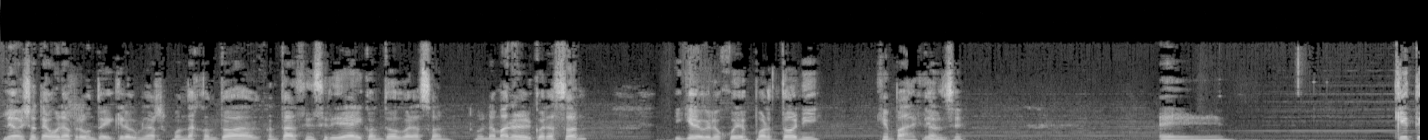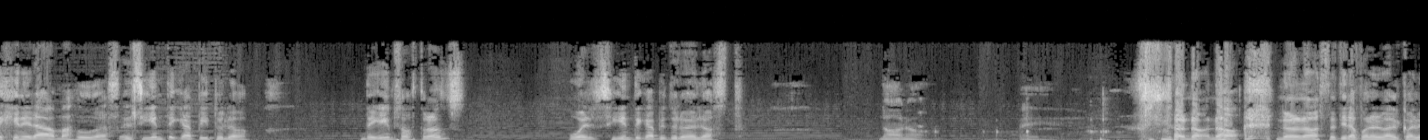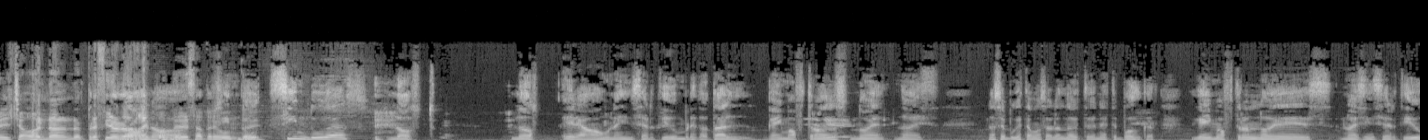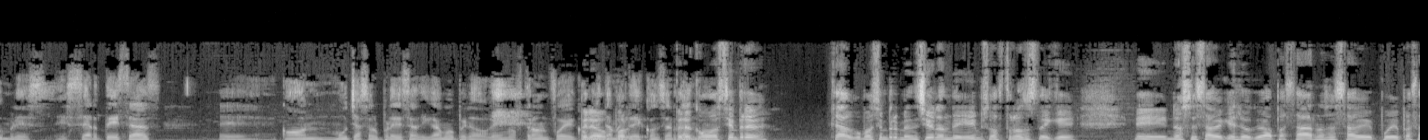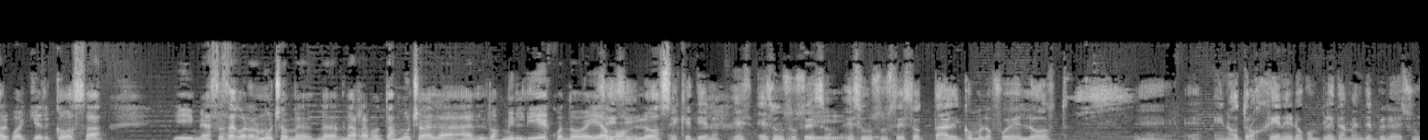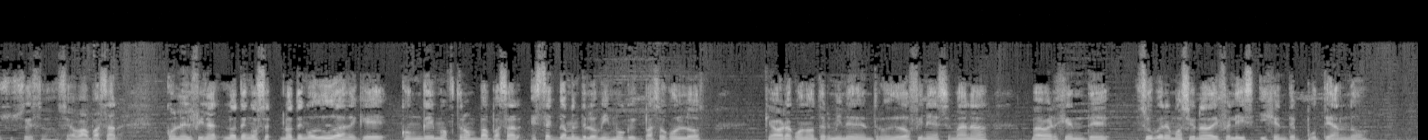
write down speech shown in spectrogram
Leo, yo te hago una pregunta y quiero que me la respondas con toda, con toda sinceridad y con todo corazón. Con una mano en el corazón y quiero que lo juegues por Tony, que en paz descanse. Eh, ¿Qué te generaba más dudas? ¿El siguiente capítulo de Games of Thrones o el siguiente capítulo de Lost? No, no. Eh, No, no, no, no, no, se tira por el balcón el chabón. No, no, prefiero no, responder esa sin pregunta. du- Sin, dudas, Lost. Lost era una incertidumbre total. Game of Thrones no es, no es. No sé por qué estamos hablando de esto en este podcast. Game of Thrones no es, no es incertidumbre, es, es certezas eh, con muchas sorpresas, digamos, pero Game of Thrones fue Pero completamente por- desconcertante. Pero como siempre, claro, como siempre mencionan de Games of Thrones de que eh, no se sabe qué es lo que va a pasar, no se sabe, puede pasar cualquier cosa. Y me haces acordar mucho, me, me, me remontás mucho a la- al 2010 cuando veíamos Sí, sí, Lost. Es que tiene, es, es un suceso, Y- es un suceso tal como lo fue Lost eh, en otro género completamente, pero es un suceso. O sea, va a pasar con el final. No tengo, no tengo dudas de que con Game of Thrones va a pasar exactamente lo mismo que pasó con Lost. Que ahora, cuando termine dentro de dos fines de semana, va a haber gente súper emocionada y feliz y gente puteando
